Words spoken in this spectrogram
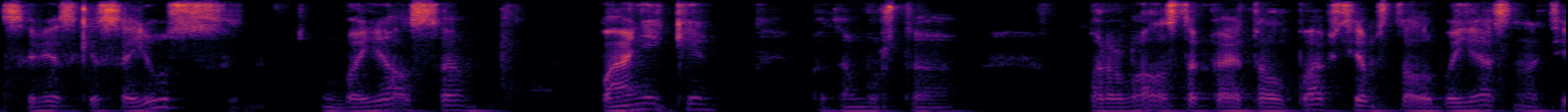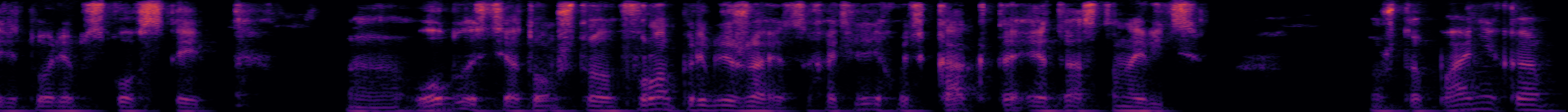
Советский Союз боялся паники, потому что порвалась такая толпа, всем стало бы ясно на территории Псковской э, области о том, что фронт приближается, хотели хоть как-то это остановить. Потому что паника,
